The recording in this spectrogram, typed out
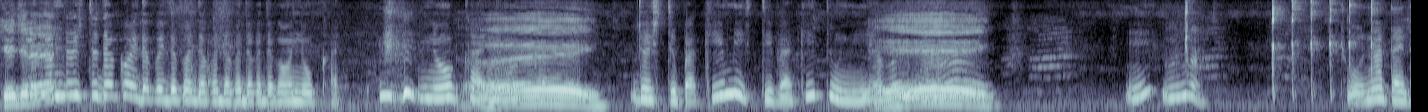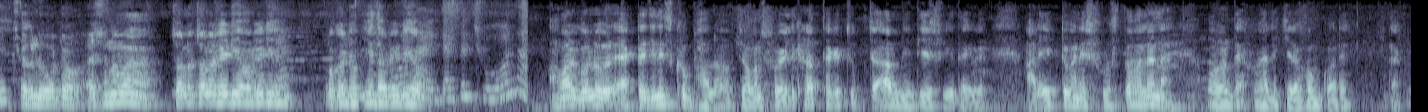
কে যে রে? দুষ্টু দেখো এই দেখো এই দেখো এই দেখো দেখো দেখো দেখো আমার নখ খায়। নখ খায় এই। দুষ্টু পাখি মিষ্টি পাখি টুনি আমার এই। তাই সোনামা চলো চলো রেডি হও রেডি হও। ওকে ঢুকিয়ে দাও রেডি হও। এটা একটা ছোনা আমার গলুর একটা জিনিস খুব ভালো যখন শরীর খারাপ থাকে চুপচাপ নিতিয়ে শুয়ে থাকবে। আর একটুখানি সুস্থ হলে না ওর দেখো খালি কীরকম করে। দেখো।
